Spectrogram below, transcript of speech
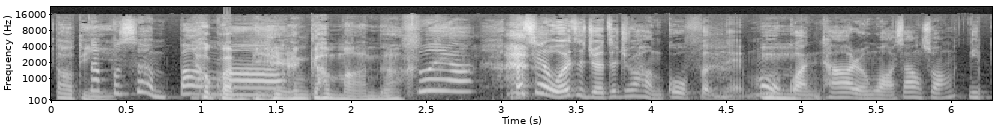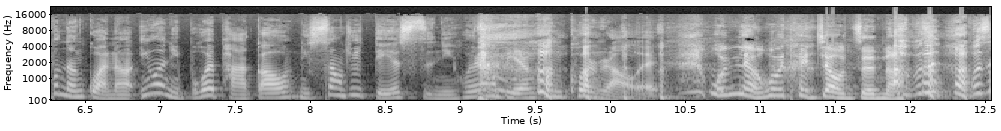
到底那不是很棒吗？要管别人干嘛呢？对啊，而且我一直觉得这句话很过分呢。莫管他人瓦上霜，你不能管啊，因为你不会爬高，你上去跌死，你会让别人更困扰。哎，我们俩会不会太较真啊？不是不是，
